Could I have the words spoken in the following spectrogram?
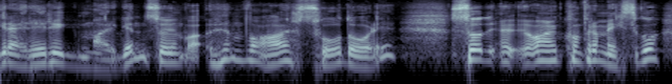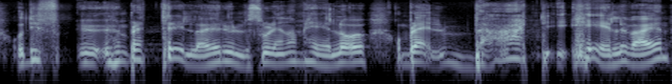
greier i ryggmargen. Så var, hun var, så dårlig. Så, hun kom fra Mexico, og de, hun ble trilla i rullestol gjennom hele og, og ble båret hele veien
